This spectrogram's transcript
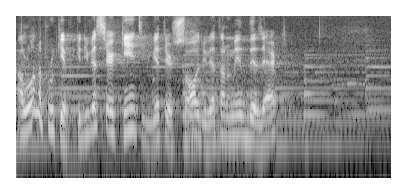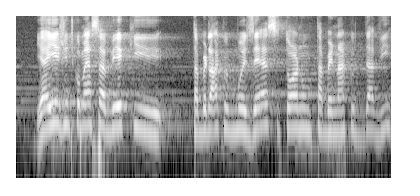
A lona por quê? Porque devia ser quente, devia ter sol, devia estar no meio do deserto. E aí a gente começa a ver que o tabernáculo de Moisés se torna um tabernáculo de Davi,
